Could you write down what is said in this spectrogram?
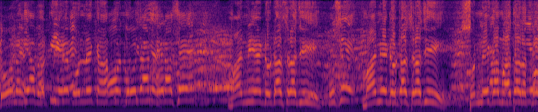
दो नदियाँ बहती है बोलने का और अनुमति नहीं है। 2013 से माननीय डोटासरा जी उसे माननीय डोटासरा जी सुनने का मादा रखो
